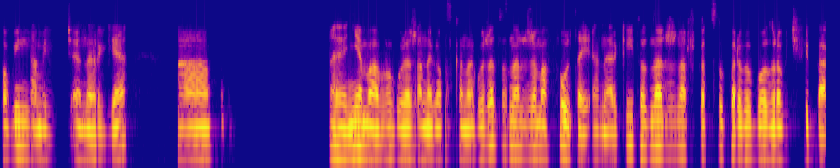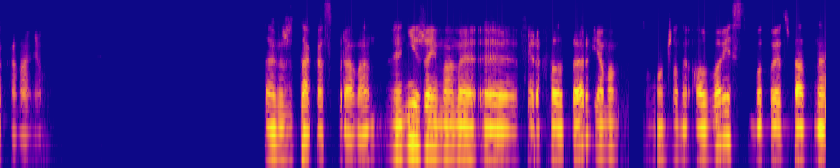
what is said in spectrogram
powinna mieć energię, a e, nie ma w ogóle żadnego paska na górze, to znaczy, że ma full tej energii. To znaczy, że na przykład super by było zrobić feedbacka na nią. Także taka sprawa. E, Niżej mamy e, Fair Helper. Ja mam włączony Always, bo to jest przydatne,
